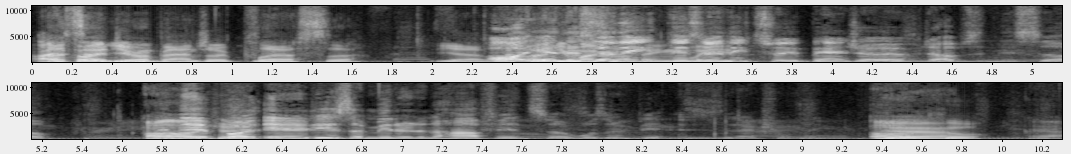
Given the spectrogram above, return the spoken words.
I I, thought said you're a banjo player, so yeah. Oh thought yeah, you there's only there's only two banjo overdubs in this song, Oh, and they're okay. both, and it is a minute and a half in, so it wasn't a bit. This is an actual thing. Oh, Yeah. cool. Yeah.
